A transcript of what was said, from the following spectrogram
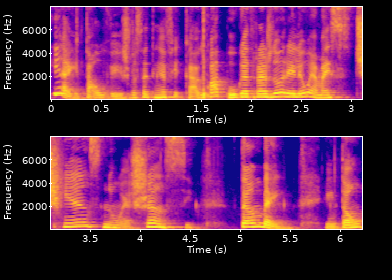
E aí talvez você tenha ficado com a pulga atrás da orelha. Ué, mas chance não é chance? Também. Então,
